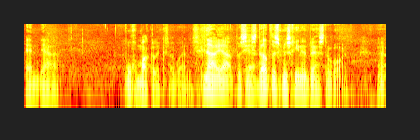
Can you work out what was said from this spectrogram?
En ja, ongemakkelijk zou ik bijna zeggen. Nou ja, precies. Ja. Dat is misschien het beste woord. Ja.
